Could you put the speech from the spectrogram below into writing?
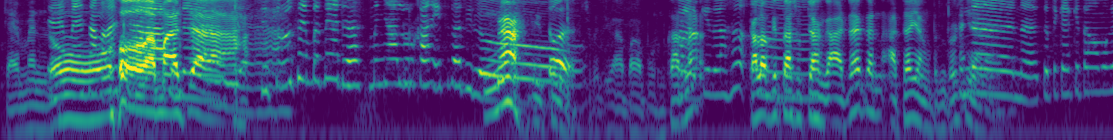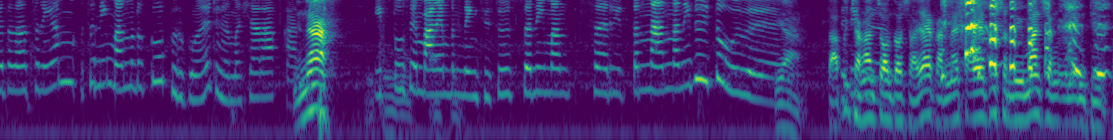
cemen loh Cemen sama aja, sama bener. aja Iya. justru yang penting adalah menyalurkan itu tadi loh Nah, itu seperti apa pun. Kalau Karena kita, kalau kita sudah nggak ada kan ada yang penerusnya. nah, nah ketika kita ngomongin tentang seniman seniman menurutku berhubungannya dengan masyarakat Nah, itu yang paling penting justru seniman seri tenanan itu itu. Ya, tapi Jadi jangan contoh saya karena saya itu seniman yang INDP.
